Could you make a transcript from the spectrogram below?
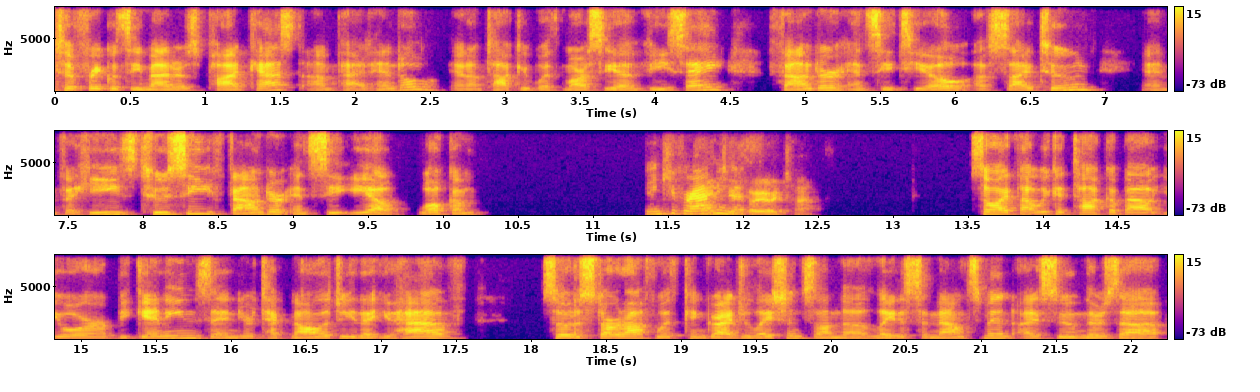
to Frequency Matters podcast. I'm Pat Hindle, and I'm talking with Marcia Vise, founder and CTO of SiTune, and Vahid Toosi, founder and CEO. Welcome. Thank you for having Thank you us. for your time. So I thought we could talk about your beginnings and your technology that you have. So to start off with, congratulations on the latest announcement. I assume there's a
